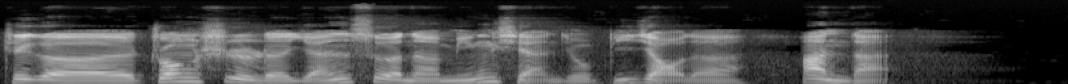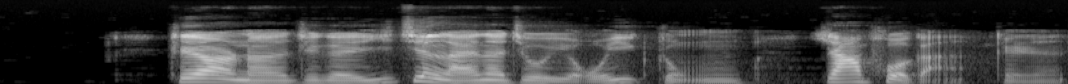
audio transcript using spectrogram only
这个装饰的颜色呢，明显就比较的暗淡，这样呢，这个一进来呢，就有一种压迫感给人。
